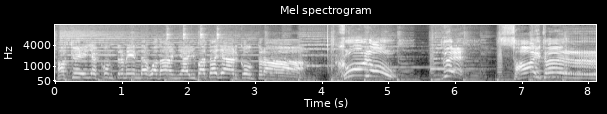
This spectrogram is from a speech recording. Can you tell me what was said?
aquella con tremenda guadaña y batallar contra Holo de Scyther.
